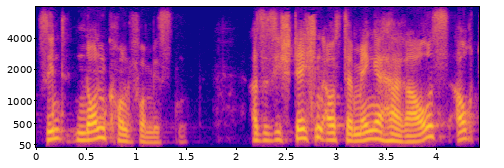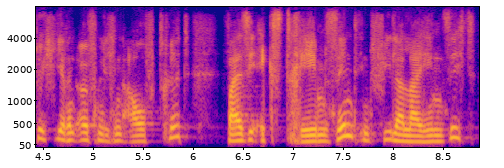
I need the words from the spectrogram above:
sind Nonkonformisten. Also sie stechen aus der Menge heraus, auch durch ihren öffentlichen Auftritt, weil sie extrem sind in vielerlei Hinsicht,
